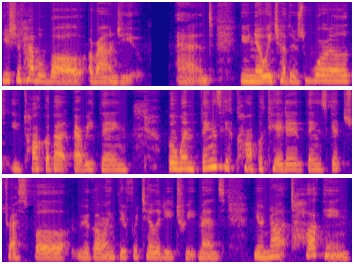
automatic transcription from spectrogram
you should have a wall around you. And you know each other's world, you talk about everything. But when things get complicated, things get stressful, you're going through fertility treatments, you're not talking,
